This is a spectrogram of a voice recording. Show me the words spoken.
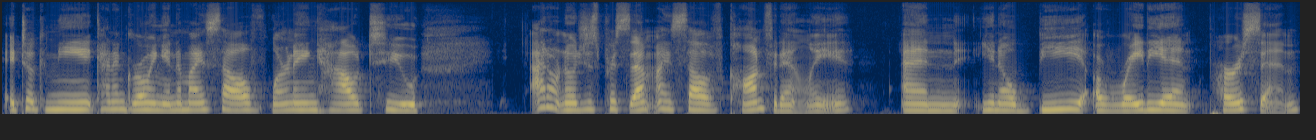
It took me kind of growing into myself, learning how to, I don't know, just present myself confidently and, you know, be a radiant person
